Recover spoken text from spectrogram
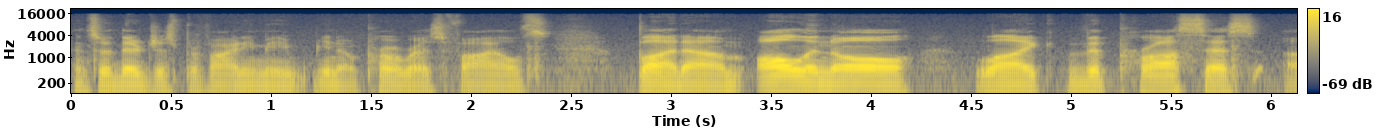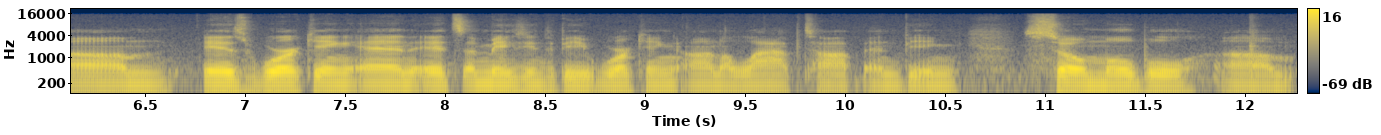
and so they're just providing me, you know, ProRes files. But um, all in all, like the process um, is working and it's amazing to be working on a laptop and being so mobile um,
